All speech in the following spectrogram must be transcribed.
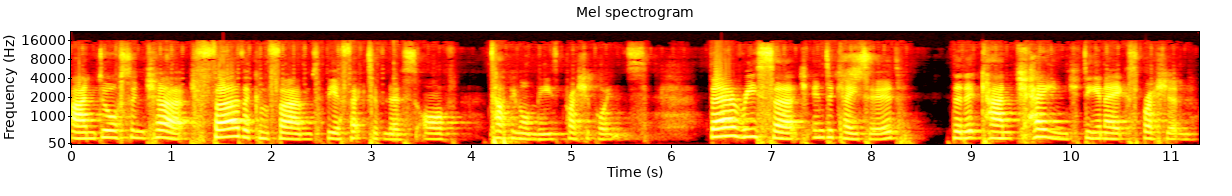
and Dawson Church further confirmed the effectiveness of tapping on these pressure points. Their research indicated that it can change DNA expression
